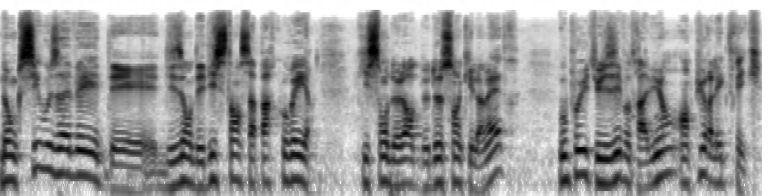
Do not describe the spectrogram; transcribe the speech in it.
Donc si vous avez des, disons, des distances à parcourir qui sont de l'ordre de 200 km, vous pouvez utiliser votre avion en pur électrique.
